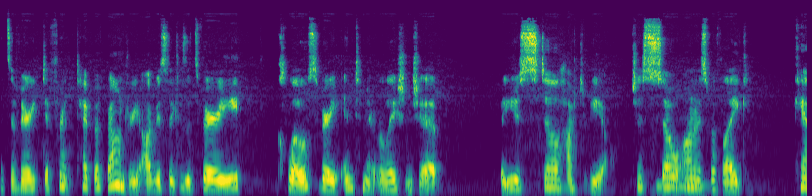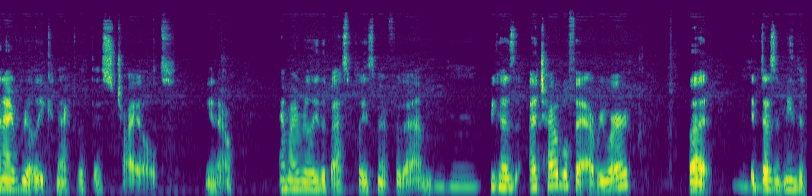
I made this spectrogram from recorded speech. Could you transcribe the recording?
it's a very different type of boundary, obviously, because it's very close, very intimate relationship. But you still have to be just so mm-hmm. honest with like, can I really connect with this child? You know, am I really the best placement for them? Mm-hmm. Because a child will fit everywhere, but it mm-hmm. doesn't mean that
